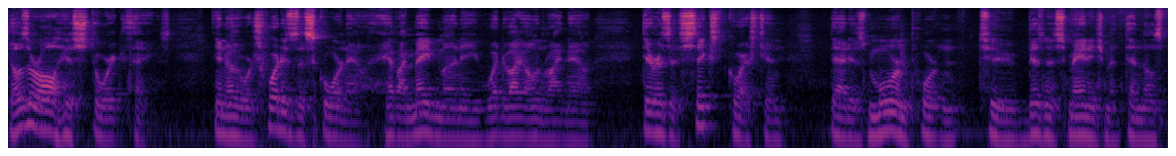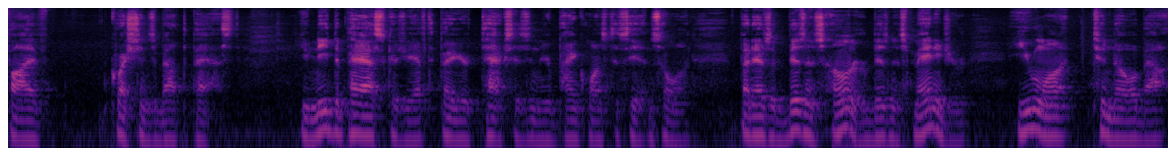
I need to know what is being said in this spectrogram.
Those are all historic things. In other words, what is the score now? Have I made money? What do I own right now? There is a sixth question that is more important to business management than those five questions about the past. You need the past because you have to pay your taxes and your bank wants to see it and so on. But as a business owner, business manager, you want to know about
